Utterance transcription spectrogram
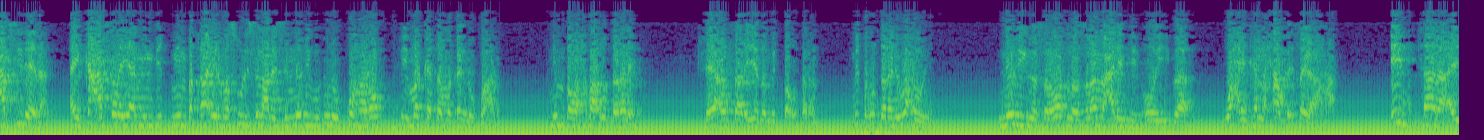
cabsideeda ay ka cabsanayaan min baqaa'i rasuuli sal lay slam nebigu inuu ku hadho fii makata maka inuu ku hadho ninba waxbaa u darane ree ansaar iyada midbaa u daran. Midda u darani waxa weeye nebigu salawatullahi wasalaamu calayhi ooyba waxay ka naxaanba isaga ahaa. Intaana ay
